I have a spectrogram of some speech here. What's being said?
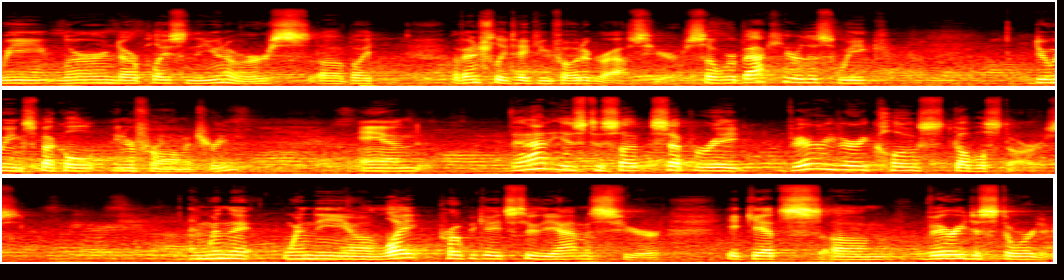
we learned our place in the universe uh, by eventually taking photographs here. So we're back here this week doing speckle interferometry and that is to se separate very, very close double stars. And when the, when the uh, light propagates through the atmosphere, it gets um, very distorted.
